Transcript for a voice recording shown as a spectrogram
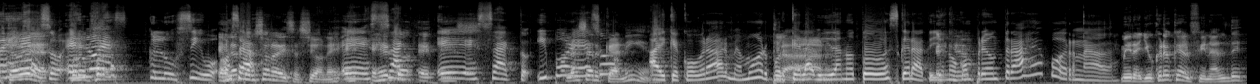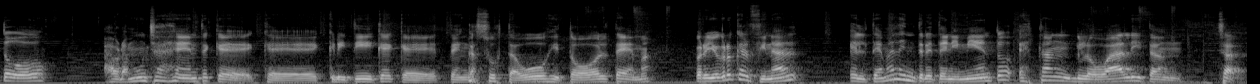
es bien, eso, pero es lo por- exclusivo. Es o la sea, personalización. Es, Exacto, co- es- es- exacto. Y por la eso cercanía. hay que cobrar, mi amor, porque la vida no todo es gratis. Es Yo no que- compré un traje por nada. Mira, yo creo que al final de todo habrá mucha gente que, que critique, que tenga sus tabús y todo el tema, pero yo creo que al final el tema del entretenimiento es tan global y tan... O sea,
